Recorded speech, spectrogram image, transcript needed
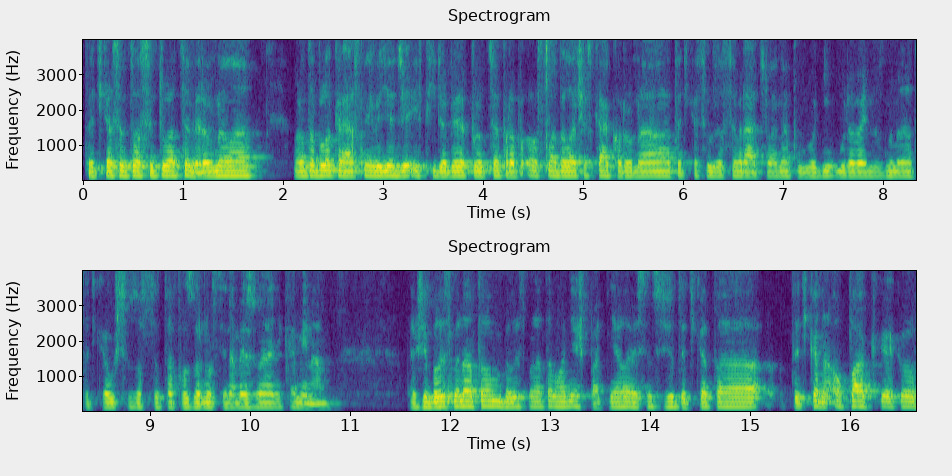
Teďka se ta situace vyrovnala. Ono to bylo krásně vidět, že i v té době proce oslabila česká koruna a teďka se už zase vrátila na původní úroveň, to znamená, teďka už se zase ta pozornost je naměřená někam jinam. Takže byli jsme na tom, byli jsme na tom hodně špatně, ale myslím si, že teďka ta teďka naopak, jako,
